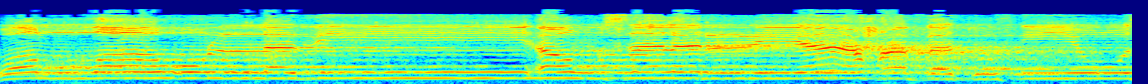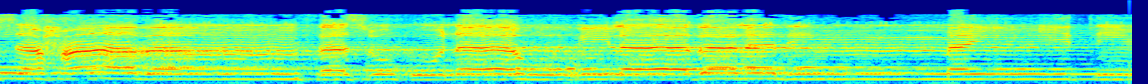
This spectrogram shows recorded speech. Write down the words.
والله الذي أرسل الرياح فتثير سحابا فسكناه إلى بلد ميت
